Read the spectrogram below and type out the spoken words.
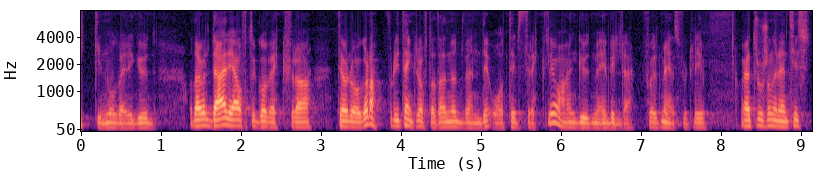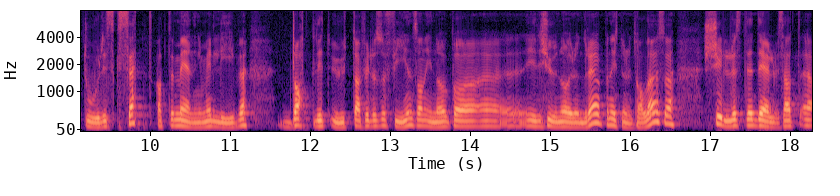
ikke involverer Gud. Og Det er vel der jeg ofte går vekk fra teologer. da, for De tenker ofte at det er nødvendig og tilstrekkelig å ha en Gud med i bildet for et meningsfullt liv. Og jeg tror sånn rent historisk sett at meningen med livet datt litt ut av filosofien sånn innover på, uh, i det 20. århundre, på 1900-tallet, så skyldes det delvis at uh,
